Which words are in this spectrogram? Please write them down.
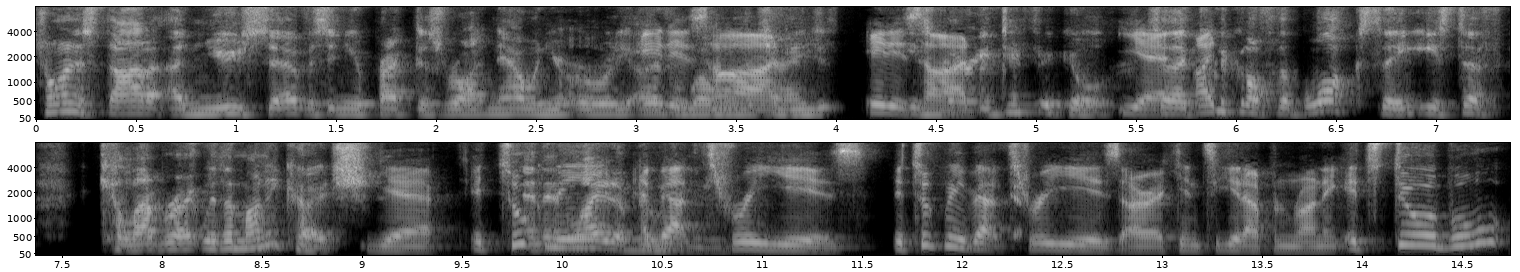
trying to start a new service in your practice right now when you're already overwhelmed with the changes it is, is hard. very difficult. Yeah so the quick I, off the blocks thing is to f- collaborate with a money coach. Yeah. It took me about three years. It took me about three years i reckon to get up and running. It's doable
